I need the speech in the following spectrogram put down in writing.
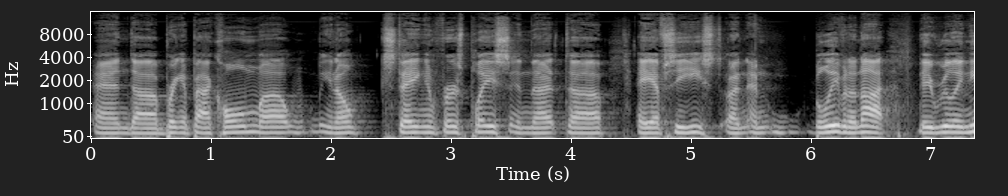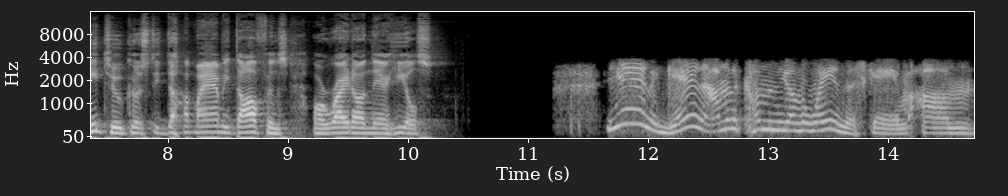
and uh, bring it back home. Uh, you know, staying in first place in that uh, AFC East. And, and, believe it or not, they really need to because the Miami Dolphins are right on their heels. Yeah, and again, I'm going to come the other way in this game. Um,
